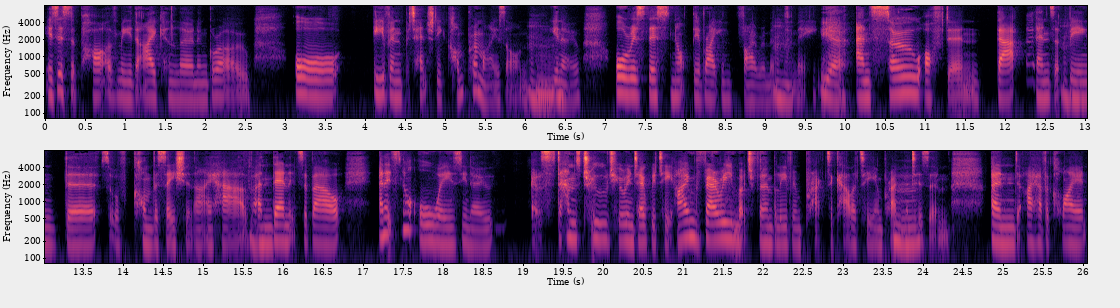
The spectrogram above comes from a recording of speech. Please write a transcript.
Is this a part of me that I can learn and grow? Or even potentially compromise on, mm-hmm. you know? Or is this not the right environment mm-hmm. for me? Yeah. And so often that ends up mm-hmm. being the sort of conversation that I have. Mm-hmm. And then it's about, and it's not always, you know, stands true to your integrity. I'm very much firm believer in practicality and pragmatism. Mm. And I have a client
